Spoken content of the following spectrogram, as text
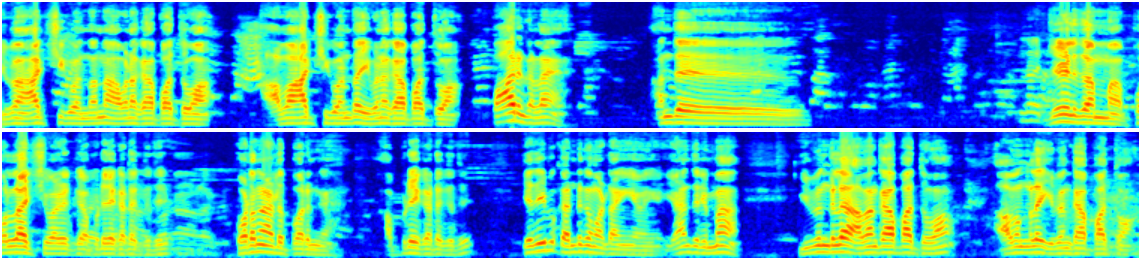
இவன் ஆட்சிக்கு வந்தானா அவனை காப்பாற்றுவான் அவன் ஆட்சிக்கு வந்தால் இவனை காப்பாற்றுவான் பாருங்களேன் அந்த ஜெயலலிதா அம்மா பொள்ளாச்சி வழக்கு அப்படியே கிடக்குது. கொடநாடு பாருங்க அப்படியே கிடக்குது. எதையுமே கண்டுக்க மாட்டாங்க இவங்க. ஏன் தெரியுமா? இவங்கள அவன் காப்பாற்றுவான் அவங்கள இவன் காப்பாற்றுவான்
